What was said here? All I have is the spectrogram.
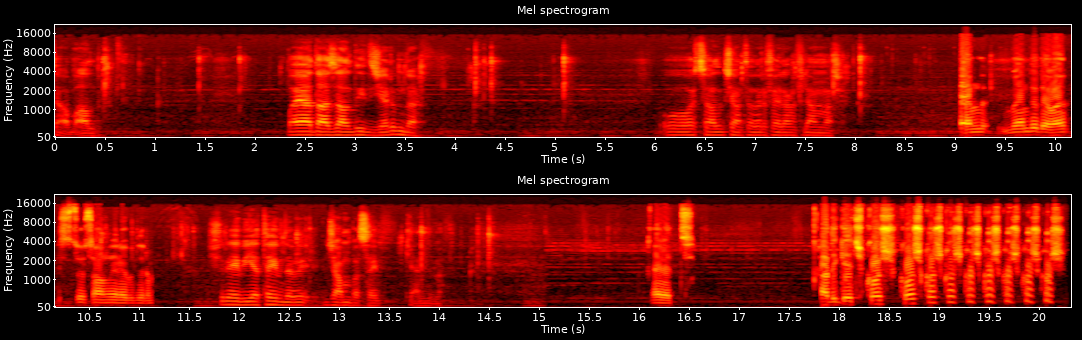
Tamam aldım. Bayağı da azaldıydı canım da. O sağlık çantaları falan filan var. Bende, bende de var. İstiyorsan verebilirim. Şuraya bir yatayım da bir cam basayım kendime. Evet. Hadi geç koş. Koş koş koş koş koş koş koş koş.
